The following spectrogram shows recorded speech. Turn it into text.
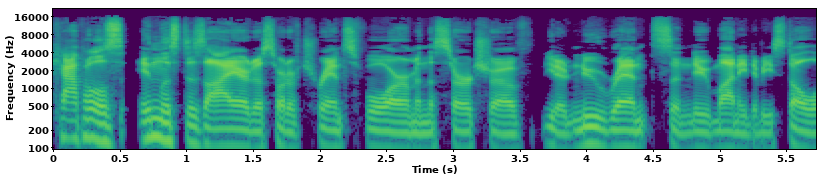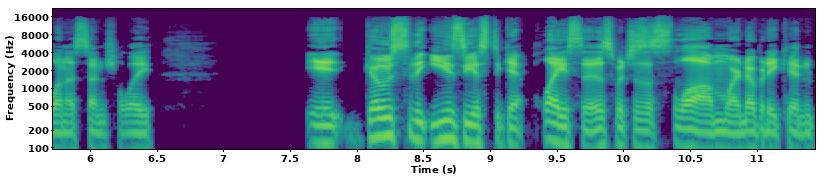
capital's endless desire to sort of transform in the search of you know new rents and new money to be stolen, essentially. It goes to the easiest to get places, which is a slum where nobody can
